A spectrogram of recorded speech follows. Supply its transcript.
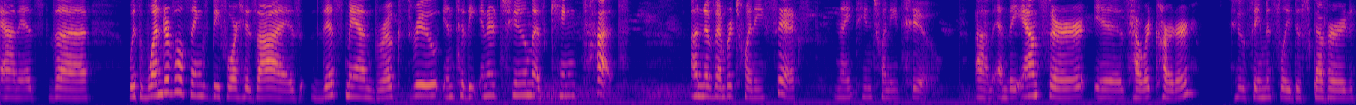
and it's the with wonderful things before his eyes, this man broke through into the inner tomb of King Tut on November 26, 1922. Um, and the answer is Howard Carter, who famously discovered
